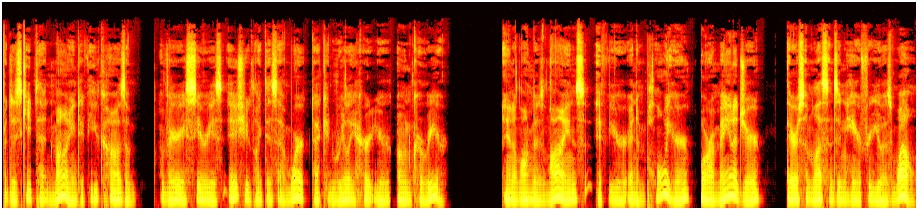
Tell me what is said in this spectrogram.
but just keep that in mind. If you cause a a very serious issue like this at work, that could really hurt your own career. And along those lines, if you're an employer or a manager, there are some lessons in here for you as well.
